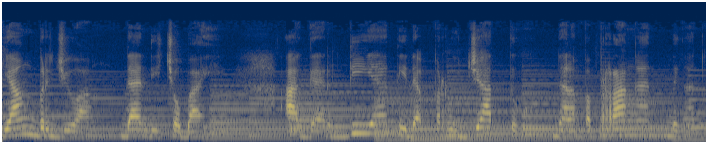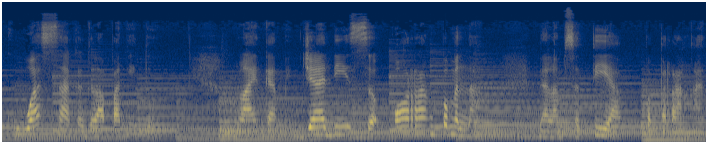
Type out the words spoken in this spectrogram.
yang berjuang dan dicobai, agar dia tidak perlu jatuh dalam peperangan dengan kuasa kegelapan itu, melainkan menjadi seorang pemenang dalam setiap peperangan.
